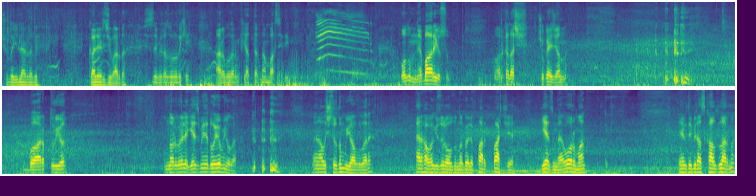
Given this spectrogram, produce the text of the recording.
Şurada ileride bir galerici vardı. Size biraz oradaki arabaların fiyatlarından bahsedeyim. Oğlum ne bağırıyorsun? Arkadaş çok heyecanlı. Bağırıp duruyor. Bunlar böyle gezmeye doyamıyorlar. Ben alıştırdım bu yavruları. Her hava güzel olduğunda böyle park, bahçe, gezme, orman. Evde biraz kaldılar mı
